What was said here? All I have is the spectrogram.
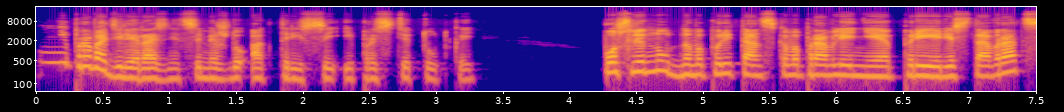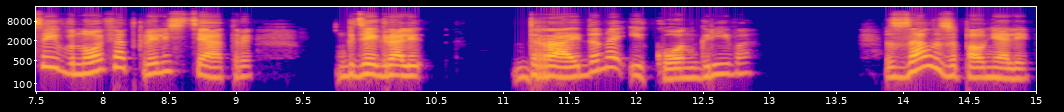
не проводили разницы между актрисой и проституткой. После нудного пуританского правления при реставрации вновь открылись театры, где играли Драйдена и Конгрива. Залы заполняли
